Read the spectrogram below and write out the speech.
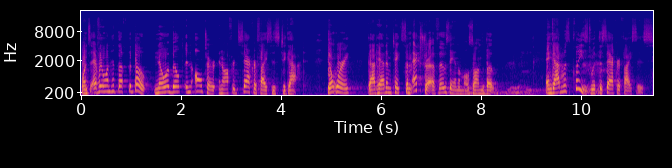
Once everyone had left the boat, Noah built an altar and offered sacrifices to God. Don't worry, God had him take some extra of those animals on the boat. And God was pleased with the sacrifices.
